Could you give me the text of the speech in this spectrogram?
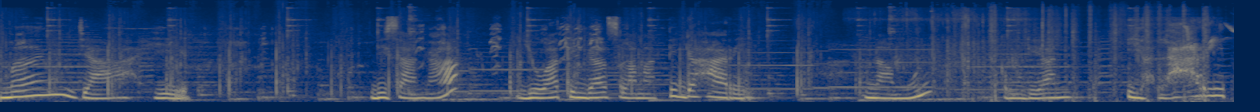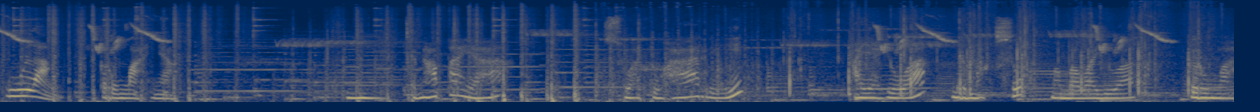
menjahit. Di sana, Yoa tinggal selama tiga hari. Namun, kemudian ia lari pulang ke rumahnya. Hmm, kenapa ya? Suatu hari, ayah Yoa bermaksud membawa Yoa ke rumah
